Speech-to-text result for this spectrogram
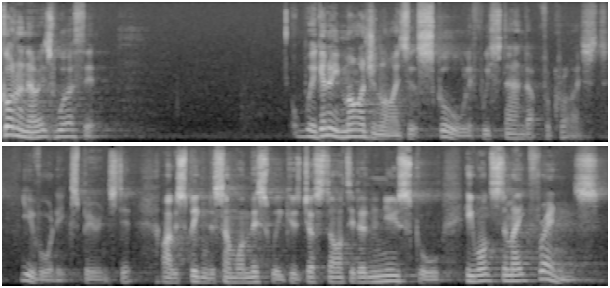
got to know it's worth it. We're going to be marginalized at school if we stand up for Christ. You've already experienced it. I was speaking to someone this week who's just started at a new school. He wants to make friends,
